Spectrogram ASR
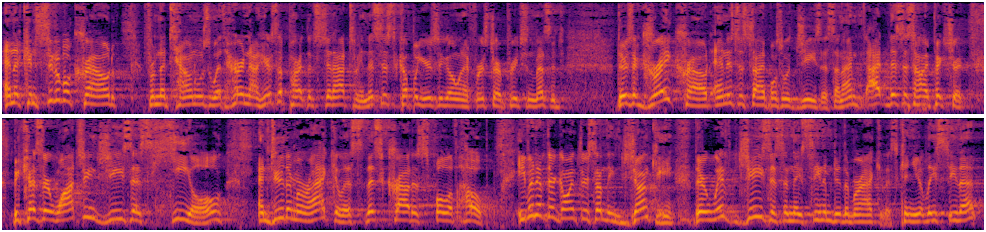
and a considerable crowd from the town was with her. Now, here's the part that stood out to me. This is a couple years ago when I first started preaching the message. There's a great crowd and his disciples with Jesus. And I'm, I, this is how I picture it. Because they're watching Jesus heal and do the miraculous, this crowd is full of hope. Even if they're going through something junky, they're with Jesus and they've seen him do the miraculous. Can you at least see that?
